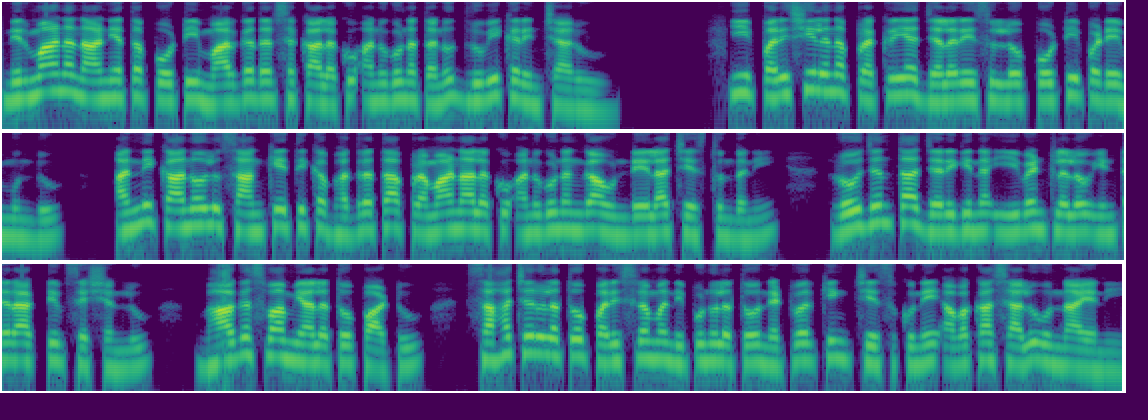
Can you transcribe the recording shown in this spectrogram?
నిర్మాణ నాణ్యత పోటీ మార్గదర్శకాలకు అనుగుణతను ధృవీకరించారు. ఈ పరిశీలన ప్రక్రియ జలరేసుల్లో పోటీపడే ముందు అన్ని కానోలు సాంకేతిక భద్రతా ప్రమాణాలకు అనుగుణంగా ఉండేలా చేస్తుందని రోజంతా జరిగిన ఈవెంట్లలో ఇంటరాక్టివ్ సెషన్లు భాగస్వామ్యాలతో పాటు సహచరులతో పరిశ్రమ నిపుణులతో నెట్వర్కింగ్ చేసుకునే అవకాశాలు ఉన్నాయని.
